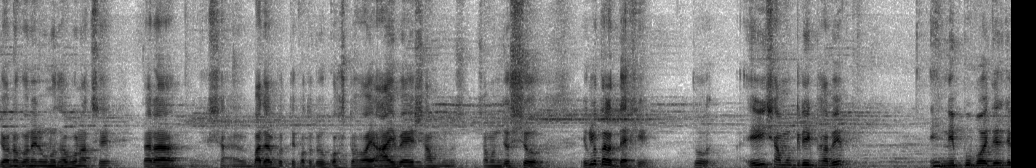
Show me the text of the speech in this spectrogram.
জনগণের অনুধাবন আছে, তারা বাজার করতে কতটুকু কষ্ট হয়, আয় ব্যয়, সাম- সামঞ্জস্য, এগুলো তারা দেখে। তো এই সামগ্রিকভাবে এই নেপ্পু বয়দের যে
